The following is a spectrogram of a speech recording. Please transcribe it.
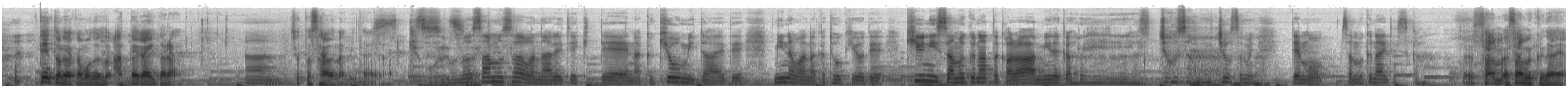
テントの中戻るとあったかいからちょっとサウナみたいな。その寒さは慣れてきてなんか今日みたいでみんなはなんか東京で急に寒くなったからみんなが超寒い超寒い。でも寒くないですか？寒寒くない。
